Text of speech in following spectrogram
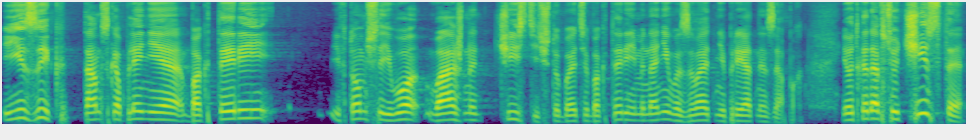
И язык, там скопление бактерий, и в том числе его важно чистить, чтобы эти бактерии, именно они вызывают неприятный запах. И вот когда все чистое,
